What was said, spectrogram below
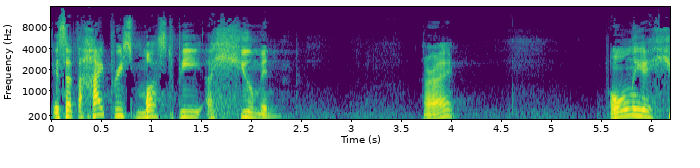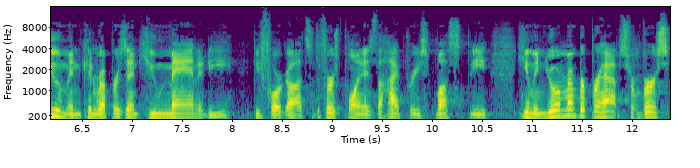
it's that the high priest must be a human. All right? Only a human can represent humanity before God. So the first point is the high priest must be human. You'll remember perhaps from verse,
